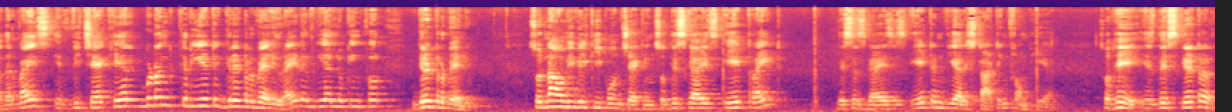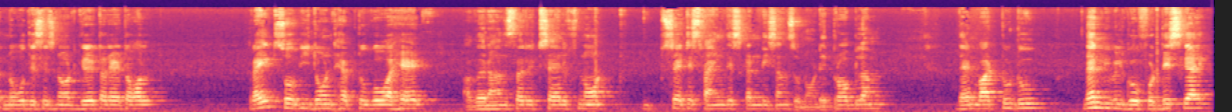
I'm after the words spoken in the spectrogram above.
Otherwise if we check here it wouldn't create a greater value right and we are looking for greater value. So now we will keep on checking. So this guy is 8 right? this is guys is 8 and we are starting from here so hey is this greater no this is not greater at all right so we don't have to go ahead our answer itself not satisfying this condition so not a problem then what to do then we will go for this guy.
